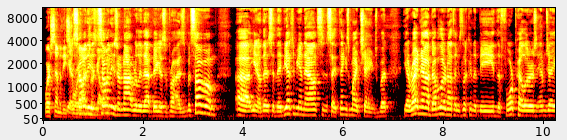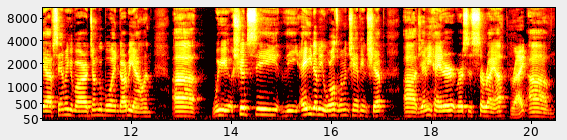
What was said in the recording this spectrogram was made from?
where some of these yeah, storylines some of are these going. some of these are not really that big a surprise, but some of them, uh, you know, they said they've yet to be announced and say things might change. But yeah, right now, Double or Nothing is looking to be the four pillars: MJF, Sammy Guevara, Jungle Boy, and Darby Allin. Uh, we should see the AEW World's Women's Championship, uh, Jamie Hayter versus Saraya. right? Um,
